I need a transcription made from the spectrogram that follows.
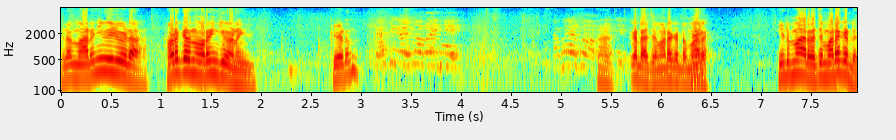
എടാ മറിഞ്ഞു വീഴുവിടാ. അവിടെ കിടന്ന് ഉറങ്ങിക്കുവാണെങ്കിൽ കിടന്ന്. ആ കേട്ടാ അച്ഛൻ മടക്കട്ടെ മാറ. ഇങ്ങോട്ട് മാറ അച്ഛൻ മടക്കട്ടെ.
